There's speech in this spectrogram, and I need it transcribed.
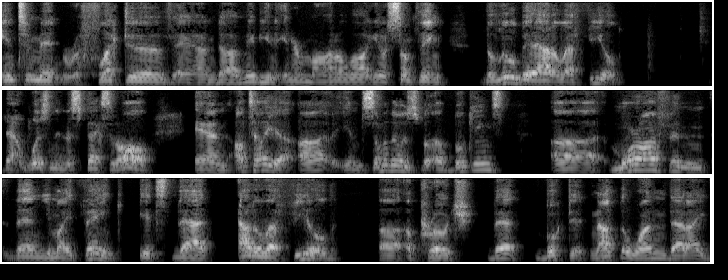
intimate reflective and uh, maybe an inner monologue, you know, something the little bit out of left field that wasn't in the specs at all. And I'll tell you, uh, in some of those uh, bookings, uh, more often than you might think, it's that out of left field uh, approach that booked it, not the one that I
